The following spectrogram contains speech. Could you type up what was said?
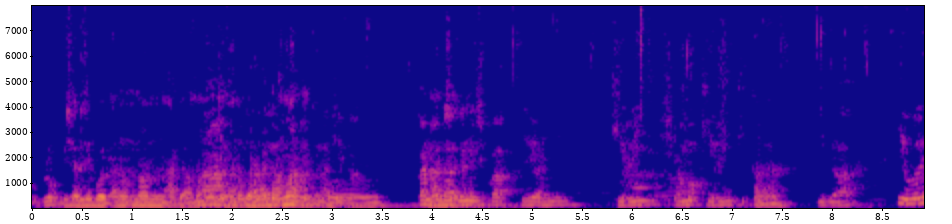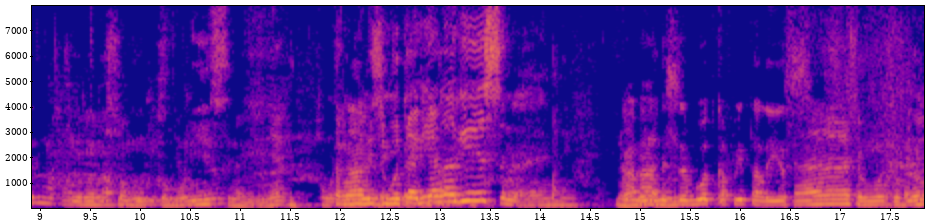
goblok bisa disebut anu non agama Nah, jeung anu beragama nah, gitu nah, gitu. kan Nah, ada gini suka iya anjing kiri siapa kiri kita Heeh. juga iya boleh masalah Kiri disebut komunis, nah. Komunis Tengah dan disebut dia lagi, nah ini. Karena disebut kapitalis. Ah, semut goblok.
